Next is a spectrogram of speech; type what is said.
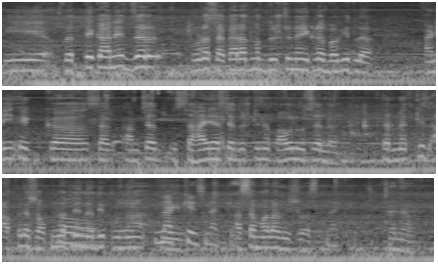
की प्रत्येकानेच जर थोडं सकारात्मक दृष्टीनं इकडं बघितलं आणि एक स आमच्या सहाय्याच्या दृष्टीनं पाऊल उचललं तर नक्कीच आपल्या स्वप्नातली हो. नदी पुन्हा. नक्कीच नक्कीच. असा मला विश्वास आहे. धन्यवाद.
